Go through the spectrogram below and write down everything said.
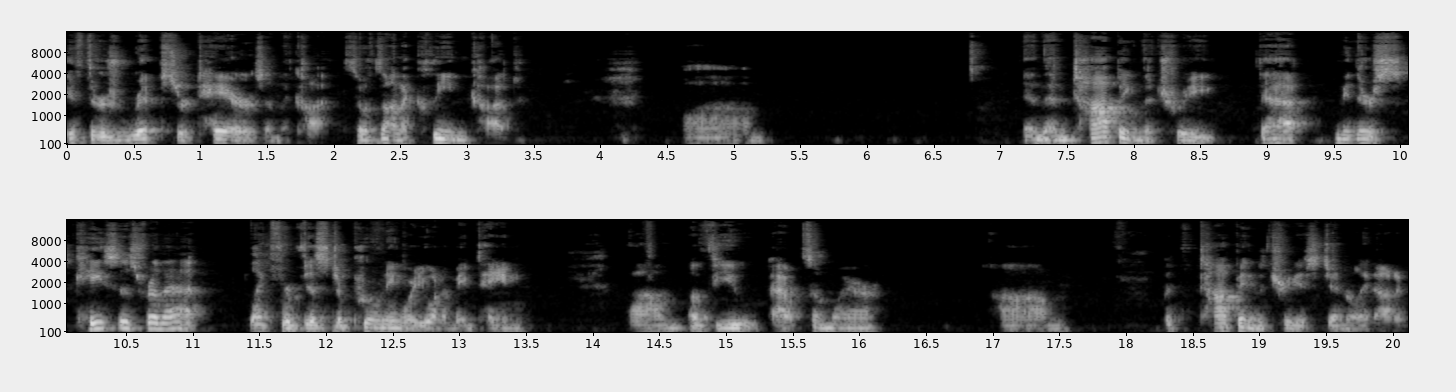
if there's rips or tears in the cut, so it's not a clean cut. Um, and then topping the tree, that I mean, there's cases for that, like for vista pruning, where you want to maintain um, a view out somewhere. Um, but topping the tree is generally not a,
